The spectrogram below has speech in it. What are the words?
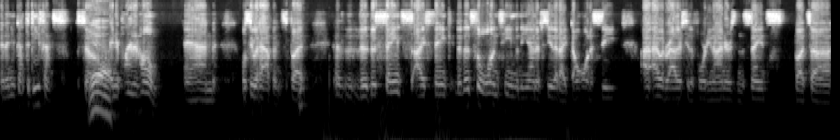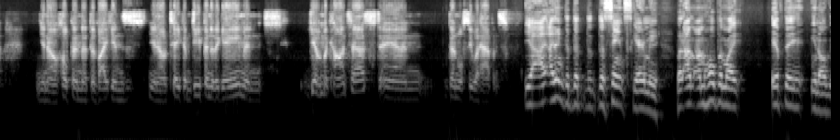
and then you've got the defense. So, Yeah. and you're playing at home, and we'll see what happens. But the, the Saints, I think that's the one team in the NFC that I don't want to see. I, I would rather see the 49ers than the Saints. But uh, you know, hoping that the Vikings, you know, take them deep into the game and give them a contest, and then we'll see what happens. Yeah, I, I think that the, the, the Saints scare me, but I'm, I'm hoping like if they, you know,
